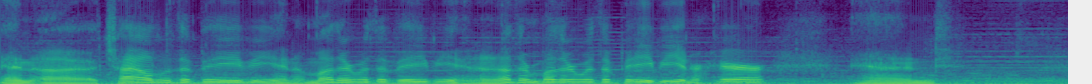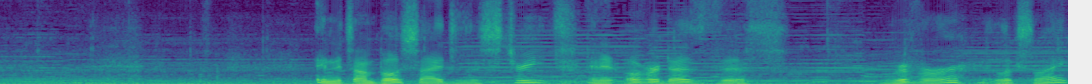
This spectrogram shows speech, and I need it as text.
and a child with a baby and a mother with a baby and another mother with a baby and her hair. And and it's on both sides of the street and it overdoes this river it looks like.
